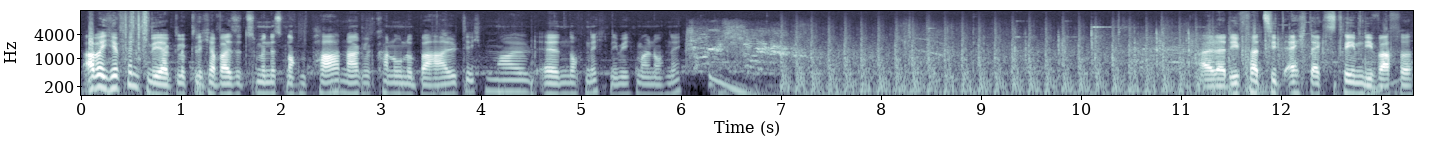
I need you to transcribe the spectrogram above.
Aber hier finden wir ja glücklicherweise zumindest noch ein paar. Nagelkanone behalte ich mal. Äh, noch nicht. Nehme ich mal noch nicht. Alter, die verzieht echt extrem die Waffe.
